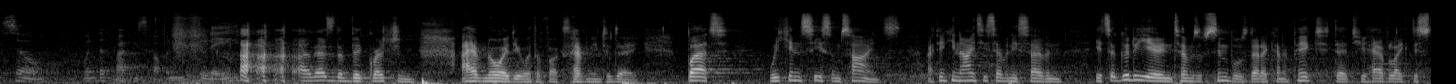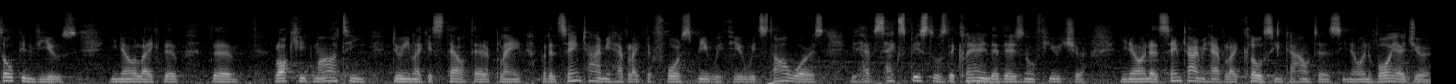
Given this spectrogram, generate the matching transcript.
So what the fuck is happening today? That's the big question. I have no idea what the fuck's happening today. But we can see some signs. I think in 1977, it's a good year in terms of symbols that I kind of picked, that you have like dystopian views, you know, like the, the Lockheed Martin doing like a stealth airplane, but at the same time you have like the Force be with you with Star Wars. You have Sex Pistols declaring that there's no future, you know, and at the same time you have like Close Encounters, you know, and Voyager,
